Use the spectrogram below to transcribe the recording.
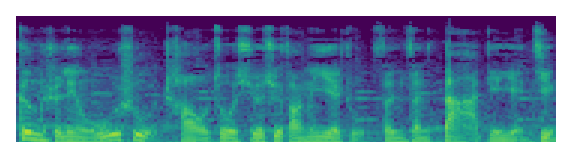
更是令无数炒作学区房的业主纷纷大跌眼镜。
